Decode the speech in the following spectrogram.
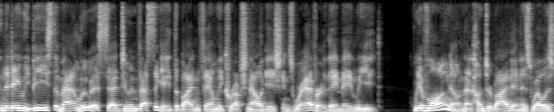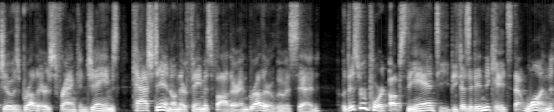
In the Daily Beast, Matt Lewis said to investigate the Biden family corruption allegations wherever they may lead. We have long known that Hunter Biden, as well as Joe's brothers, Frank and James, cashed in on their famous father and brother, Lewis said. But this report ups the ante because it indicates that one,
